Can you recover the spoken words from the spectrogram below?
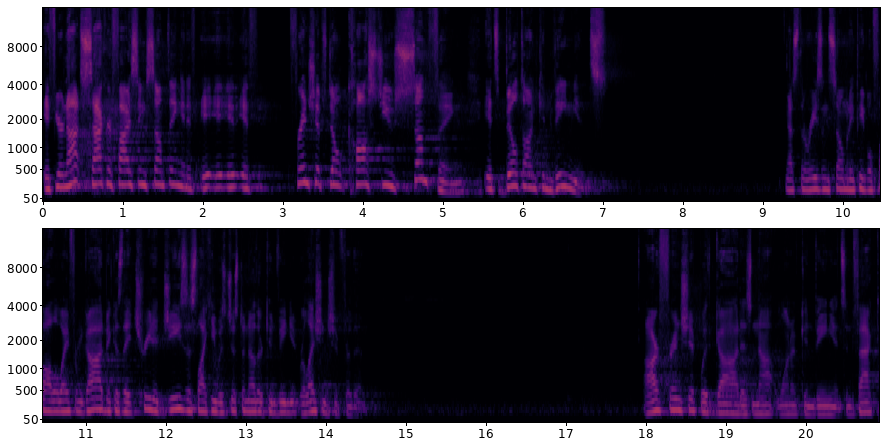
If you're not sacrificing something, and if, if, if friendships don't cost you something, it's built on convenience. That's the reason so many people fall away from God because they treated Jesus like he was just another convenient relationship for them. Our friendship with God is not one of convenience. In fact,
